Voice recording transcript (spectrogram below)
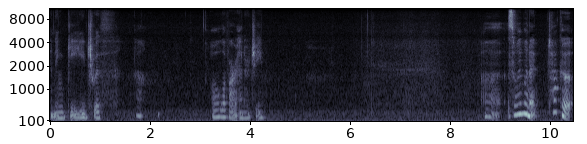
and engage with all of our energy. Uh, so I want to talk a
